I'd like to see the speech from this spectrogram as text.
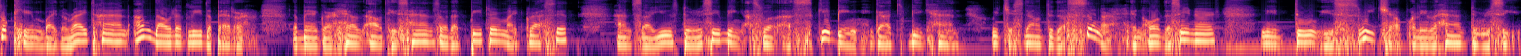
took him by the right hand, undoubtedly the better. The beggar held out his hand so that Peter might grasp it. Hands are used to receiving as well as giving. God's big hand reaches down to the sinner, and all the sinner need to is reach up a little hand to receive.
